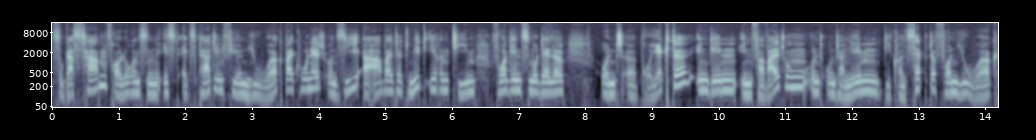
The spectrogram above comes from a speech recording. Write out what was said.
zu Gast haben. Frau Lorenzen ist Expertin für New Work bei Konesch und sie erarbeitet mit ihrem Team Vorgehensmodelle und äh, Projekte, in denen in Verwaltungen und Unternehmen die Konzepte von New Work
